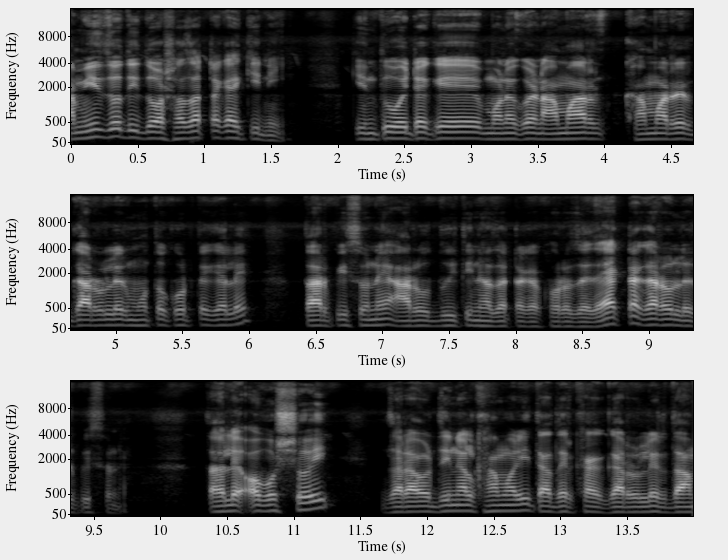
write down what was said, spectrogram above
আমি যদি দশ হাজার টাকায় কিনি, কিন্তু ওইটাকে মনে করেন আমার খামারের গারলের মতো করতে গেলে তার পিছনে আরও দুই তিন হাজার টাকা খরচ হয়ে যায়, একটা গারলের পিছনে। তাহলে অবশ্যই যারা অরিজিনাল খামারি, তাদের গারলের দাম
